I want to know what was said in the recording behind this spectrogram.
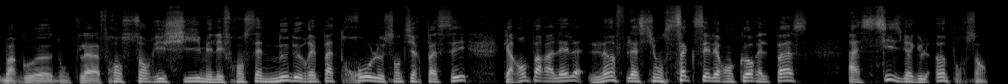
Margot, euh, donc la France s'enrichit, mais les Français ne devraient pas trop le sentir passer, car en parallèle, l'inflation s'accélère encore, elle passe à 6,1%.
